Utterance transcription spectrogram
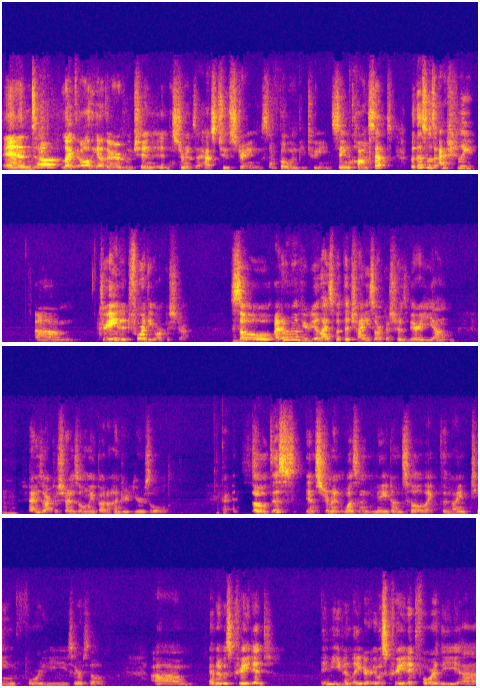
and uh, like all the other huqin instruments, it has two strings, bow in between. Same concept, but this was actually um, created for the orchestra. So I don't know if you realize, but the Chinese orchestra is very young. Mhm. Chinese orchestra is only about hundred years old. Okay. And so this instrument wasn't made until like the 1940s or so. Um, and it was created maybe even later. It was created for the uh,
